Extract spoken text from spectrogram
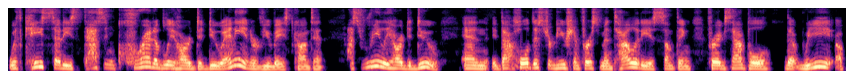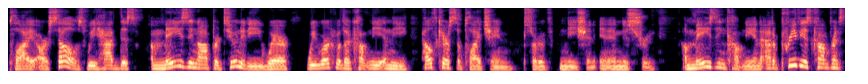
With case studies, that's incredibly hard to do. Any interview based content, that's really hard to do. And that whole distribution first mentality is something, for example, that we apply ourselves. We had this amazing opportunity where we worked with a company in the healthcare supply chain sort of niche and in industry. Amazing company. And at a previous conference,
